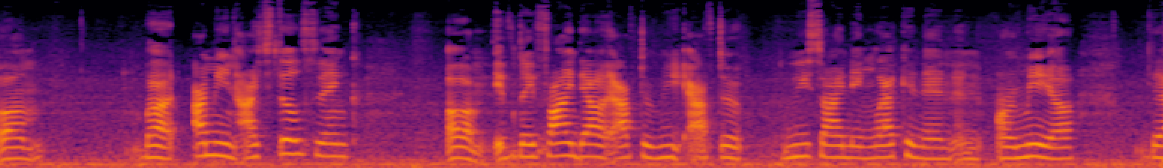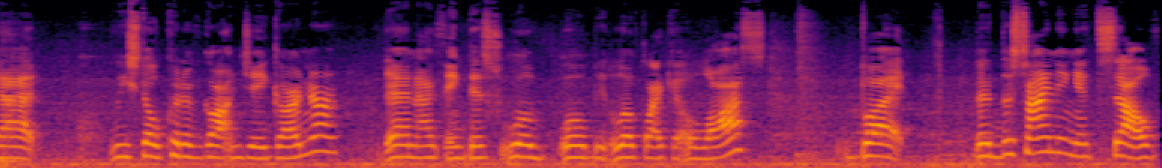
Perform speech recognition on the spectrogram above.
Um, but I mean, I still think um, if they find out after re after re-signing and Armia that we still could have gotten Jake Gardiner, then I think this will will be, look like a loss. But the, the signing itself,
